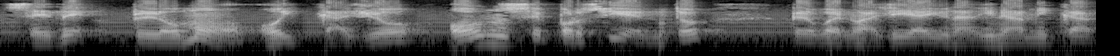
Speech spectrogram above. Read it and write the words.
se desplomó, hoy cayó 11%, pero bueno, allí hay una dinámica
